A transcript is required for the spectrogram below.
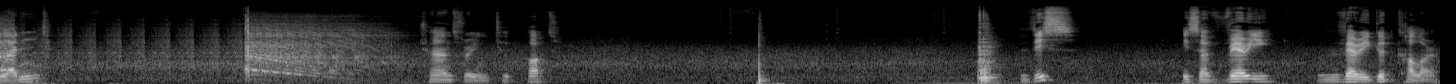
blend transferring to pot. This is a very very good color.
